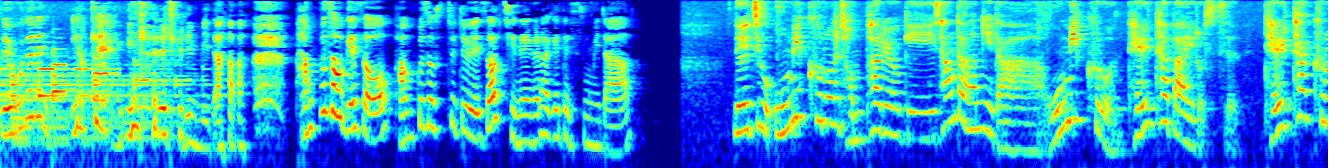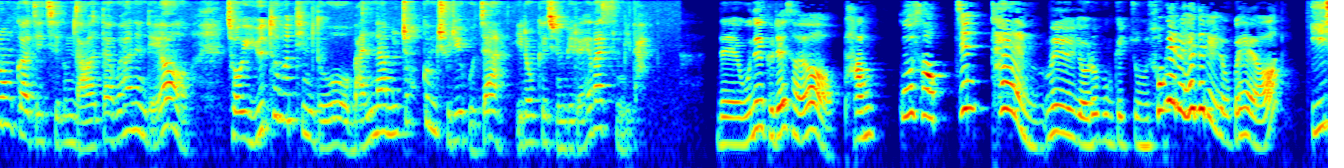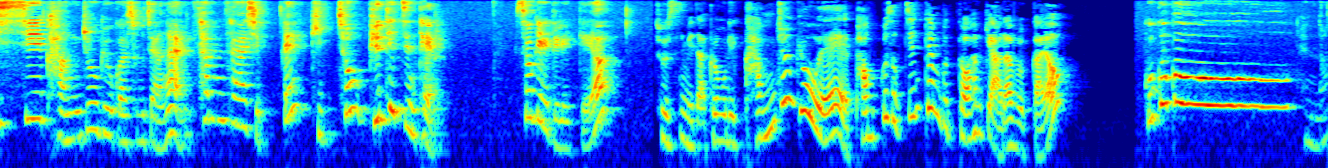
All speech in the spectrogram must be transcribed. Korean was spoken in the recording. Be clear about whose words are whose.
Speaker 1: 네, 오늘은 이렇게 인사를 드립니다. 방구석에서, 방구석 스튜디오에서 진행을 하게 됐습니다.
Speaker 2: 네, 지금 오미크론 전파력이 상당합니다. 오미크론, 델타 바이러스, 델타 크론까지 지금 나왔다고 하는데요. 저희 유튜브 팀도 만남을 조금 줄이고자 이렇게 준비를 해봤습니다.
Speaker 1: 네, 오늘 그래서요, 방구석 찐템을 여러분께 좀 소개를 해드리려고 해요.
Speaker 2: 이씨 강조교가 소장한 3, 40대 기초 뷰티 찐템 소개해 드릴게요.
Speaker 1: 좋습니다. 그럼 우리 강주교의 방구석 찐템부터 함께 알아볼까요?
Speaker 2: 고고고 했나?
